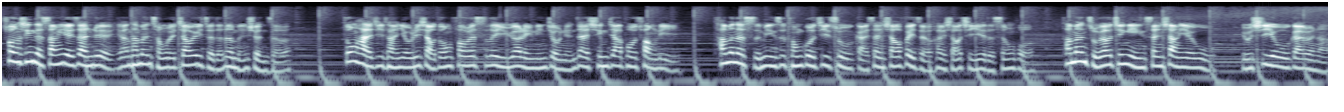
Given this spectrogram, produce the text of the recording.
创新的商业战略让他们成为交易者的热门选择。东海集团由李晓东 Forest Lee 于2009年在新加坡创立。他们的使命是通过技术改善消费者和小企业的生活。他们主要经营三项业务：游戏业务 Garena、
